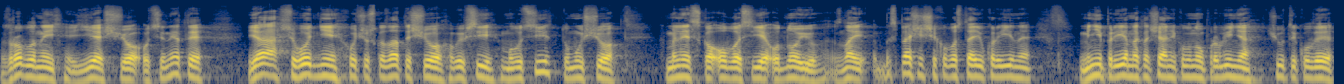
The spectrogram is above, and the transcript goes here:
зроблений. Є що оцінити. Я сьогодні хочу сказати, що ви всі молодці, тому що Хмельницька область є одною з найбезпечніших областей України. Мені приємно, як начальник головного управління, чути, коли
